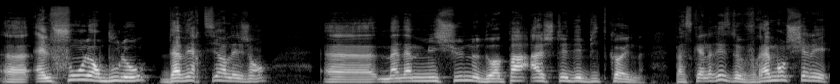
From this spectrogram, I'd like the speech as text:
elles font leur boulot d'avertir les gens. Madame Michu ne doit pas acheter des bitcoins parce qu'elle risque de vraiment chialer.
